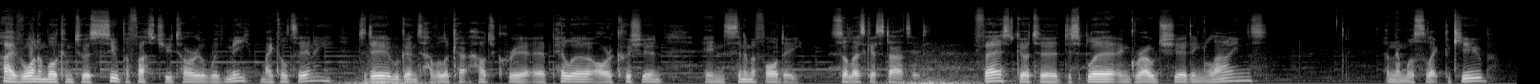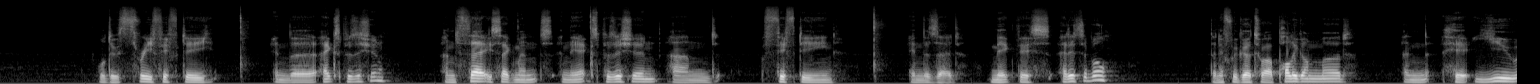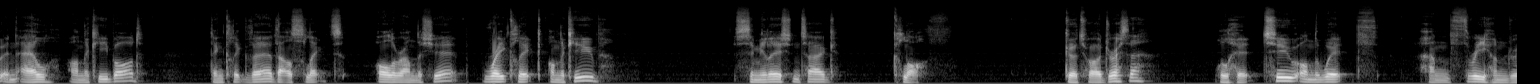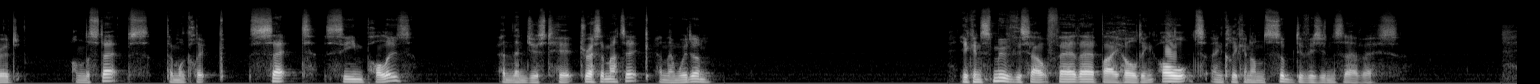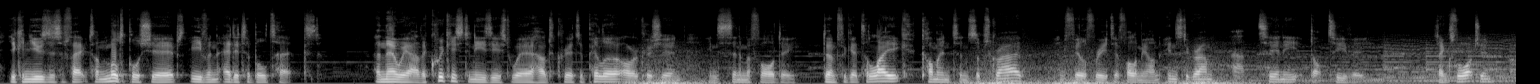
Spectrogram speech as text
Hi everyone and welcome to a super fast tutorial with me, Michael Tierney. Today we're going to have a look at how to create a pillar or a cushion in Cinema 4D. So let's get started. First go to display and Gouraud shading lines and then we'll select the cube. We'll do 350 in the X position and 30 segments in the X position and 15 in the Z. Make this editable. Then if we go to our polygon mode and hit U and L on the keyboard, then click there, that'll select all around the shape. Right click on the cube, simulation tag, cloth. Go to our dresser, we'll hit 2 on the width and 300 on the steps, then we'll click set seam polys and then just hit Dress-O-Matic and then we're done. You can smooth this out further by holding Alt and clicking on Subdivision Surface. You can use this effect on multiple shapes, even editable text. And there we are, the quickest and easiest way how to create a pillar or a cushion in Cinema 4D. Don't forget to like, comment and subscribe, and feel free to follow me on Instagram at tierney.tv. Thanks for watching.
